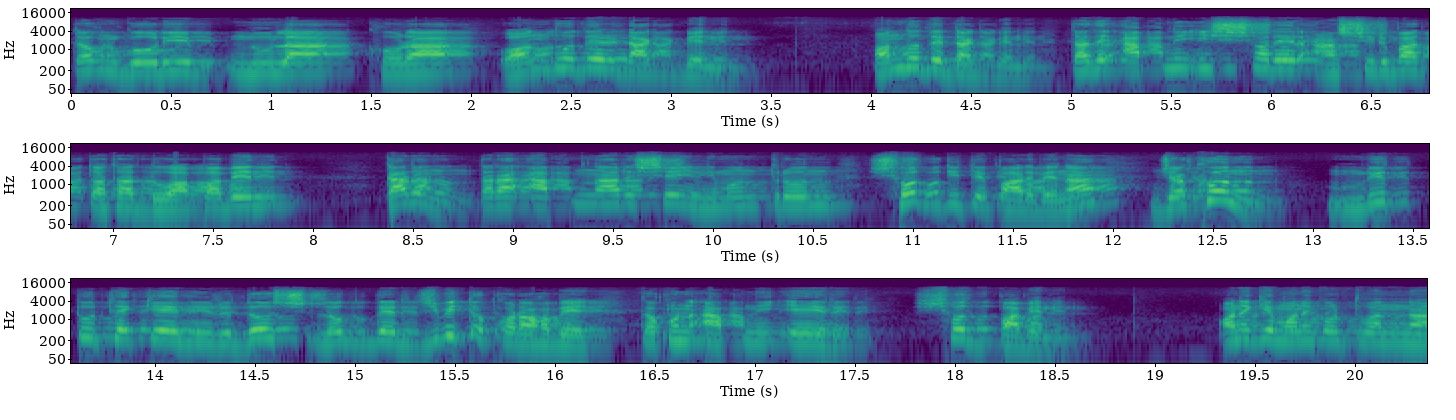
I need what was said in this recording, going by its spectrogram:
তখন গরিব, নুলা খোরা অন্ধদের ডাকবেন। অন্ধদের ডাকবেন। তাতে আপনি ঈশ্বরের আশীর্বাদ তথা দোয়া পাবেন। কারণ তারা আপনার সেই নিমন্ত্রণ শোধ দিতে পারবে না। যখন মৃত্যু থেকে নির্দোষ লোকদের জীবিত করা হবে তখন আপনি এর শোধ পাবেন। অনেকে মনে করতে পারেন না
